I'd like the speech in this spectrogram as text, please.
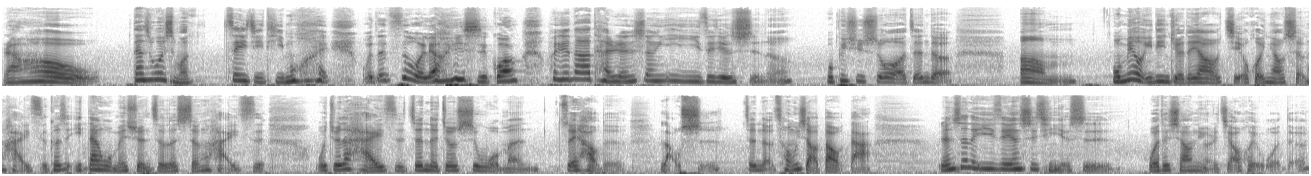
然后，但是为什么这一集题目会我的自我疗愈时光会跟大家谈人生意义这件事呢？我必须说，真的，嗯。我没有一定觉得要结婚要生孩子，可是，一旦我们选择了生孩子，我觉得孩子真的就是我们最好的老师。真的，从小到大，人生的意义这件事情也是我的小女儿教会我的，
